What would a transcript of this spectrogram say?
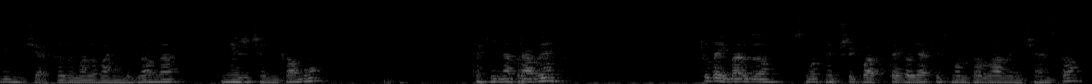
Widzicie, jak to zamalowanie wygląda. Nie życzę nikomu takiej naprawy. Tutaj bardzo smutny przykład tego, jak jest montowany często,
